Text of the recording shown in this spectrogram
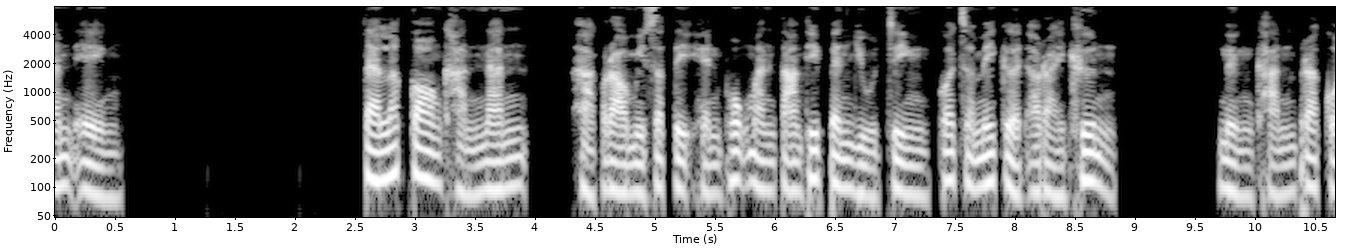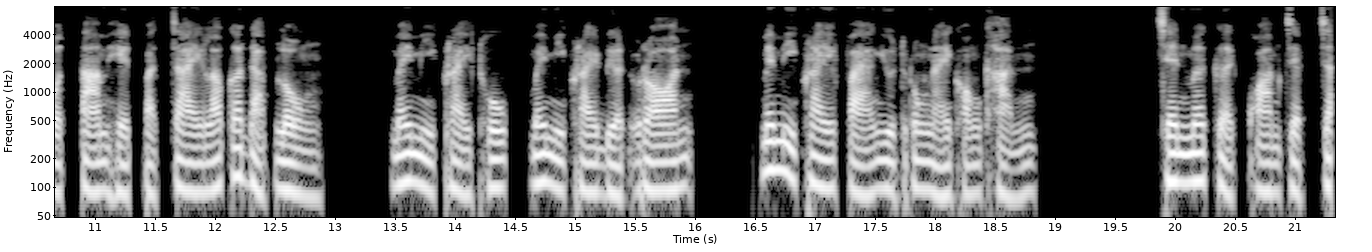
นั้นเอง แต่ละกองขันนั้น หากเรามีสติเห็นพวกมันตามที่เป็นอยู่จริงก็จะไม่เกิดอะไรขึ้น หนึ่งขันปรากฏตามเหตุปัจจัยแล้วก็ดับลง ไม่มีใครทุกข์ ไม่มีใครเดือดร้อน ไม่มีใครแฝงอยู่ตรงไหนของขัน เช่นเมื่อเกิดความเจ็บใจ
